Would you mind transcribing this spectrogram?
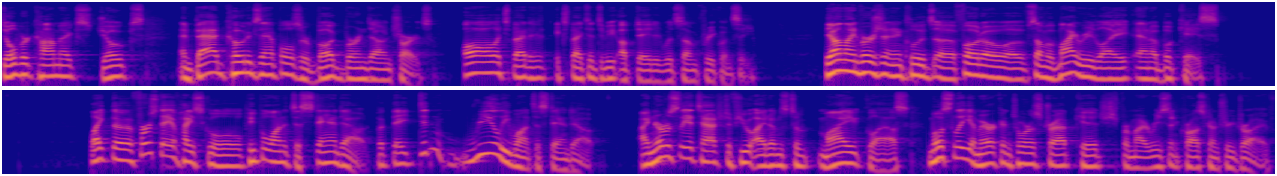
Dilbert comics, jokes, and bad code examples or bug burn down charts, all expected, expected to be updated with some frequency. The online version includes a photo of some of my relight and a bookcase. Like the first day of high school, people wanted to stand out, but they didn't really want to stand out. I nervously attached a few items to my glass, mostly American Tourist Trap kitsch from my recent cross country drive,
